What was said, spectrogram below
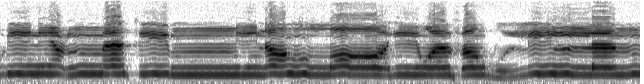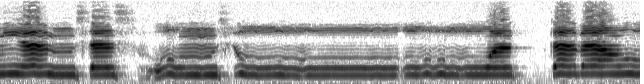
بنعمة من الله وفضل لم يمسسهم سوء واتبعوا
